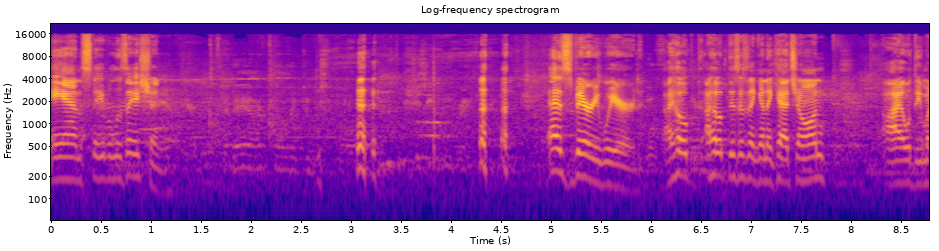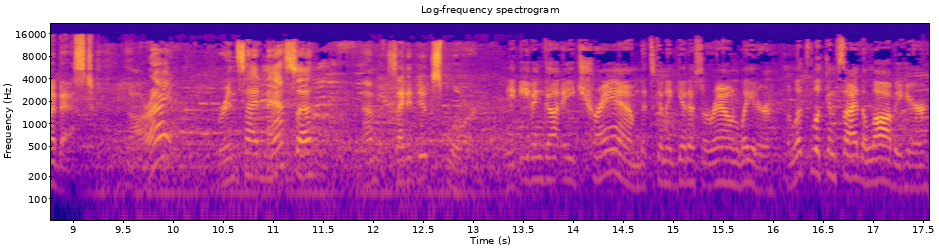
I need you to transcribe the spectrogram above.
and stabilization. That's very weird. I hope I hope this isn't going to catch on. I will do my best. All right, we're inside NASA. I'm excited to explore. They've even got a tram that's going to get us around later. But let's look inside the lobby here.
